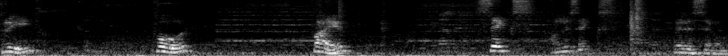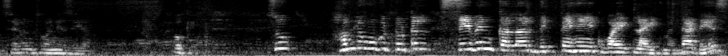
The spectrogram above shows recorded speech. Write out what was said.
three four five six only six where is seven one is here okay so हम लोगों को टोटल सेवन कलर दिखते हैं एक व्हाइट लाइट में. That is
